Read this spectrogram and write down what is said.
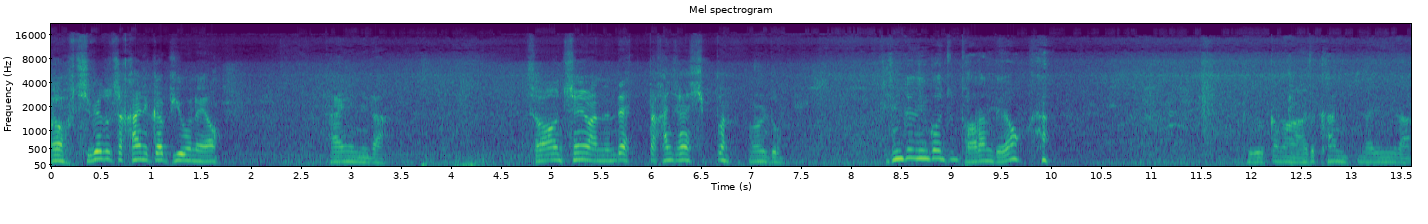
어, 집에 도착하니까 비 오네요. 다행입니다. 천천히 왔는데 딱 1시간 10분, 오늘도. 힘든 건 좀 덜한데요? 그럴까만 아득한 날입니다.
